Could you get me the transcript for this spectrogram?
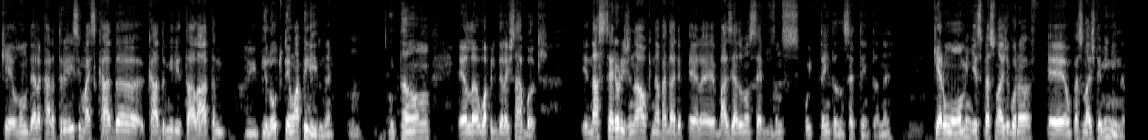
que é o nome dela Cara Trace, mas cada, cada militar lá e piloto tem um apelido, né? Hum. Então, ela, o apelido dela é Starbuck. E na série original, que na verdade ela é baseada numa série dos anos 80, anos 70, né? Que era um homem e esse personagem agora é um personagem feminina.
